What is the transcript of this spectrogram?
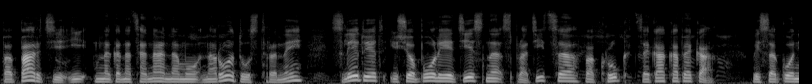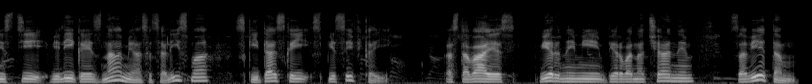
по партии и многонациональному народу страны следует еще более тесно сплотиться вокруг ЦК КПК, высоко нести великое знамя социализма с китайской спецификой, оставаясь верными первоначальным советам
